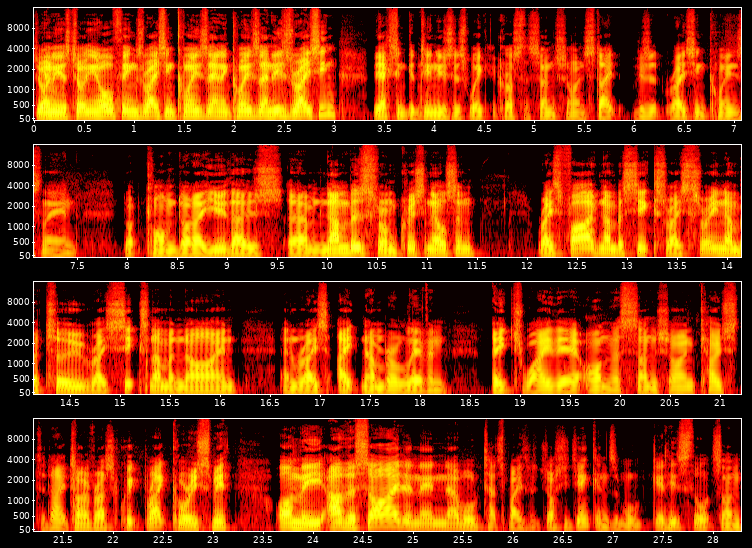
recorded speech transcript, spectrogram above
joining us, talking all things racing Queensland, and Queensland is racing. The action continues this week across the Sunshine State. Visit racingqueensland.com.au. Those um, numbers from Chris Nelson race five, number six, race three, number two, race six, number nine, and race eight, number 11 each way there on the Sunshine Coast today. Time for us a quick break. Corey Smith on the other side, and then uh, we'll touch base with Joshy Jenkins and we'll get his thoughts on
